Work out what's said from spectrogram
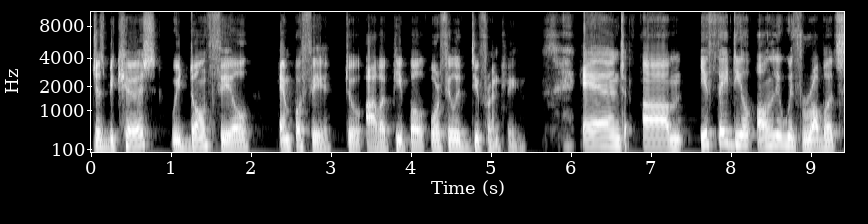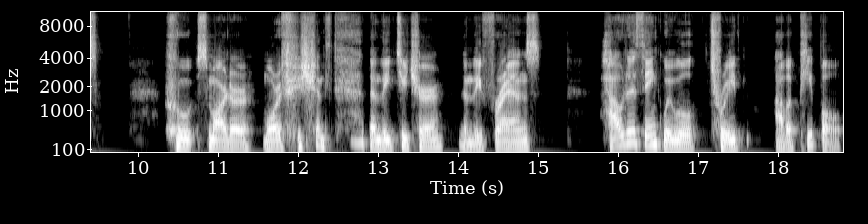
just because we don't feel empathy to other people or feel it differently. And um, if they deal only with robots who smarter, more efficient than the teacher, than the friends, how do you think we will treat other people?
